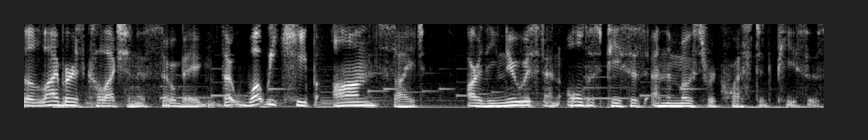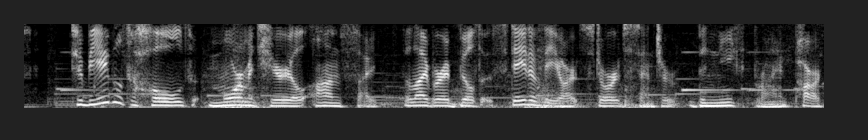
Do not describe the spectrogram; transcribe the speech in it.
The library's collection is so big that what we keep on site are the newest and oldest pieces and the most requested pieces. To be able to hold more material on site, the library built a state of the art storage center beneath Bryant Park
